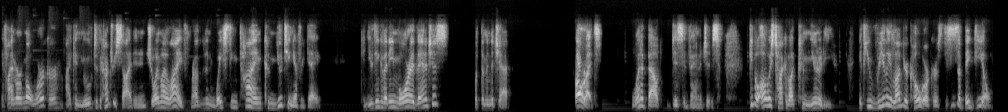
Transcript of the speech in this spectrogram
If I'm a remote worker, I can move to the countryside and enjoy my life rather than wasting time commuting every day. Can you think of any more advantages? Put them in the chat. All right. What about disadvantages? People always talk about community. If you really love your coworkers, this is a big deal.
